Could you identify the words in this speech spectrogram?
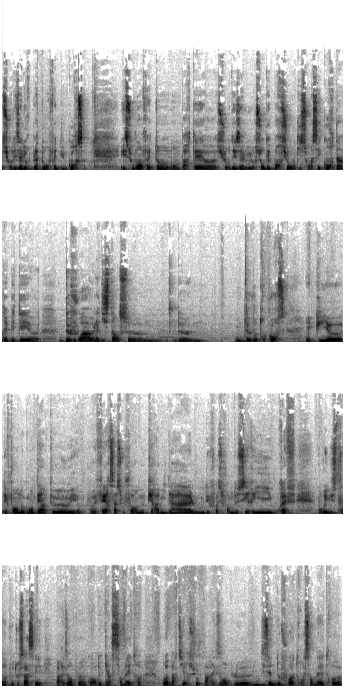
sur les allures plateau en fait d'une course. Et souvent, en fait, on, partait sur des allures, sur des portions qui sont assez courtes, hein, deux fois la distance de votre course. Et puis euh, des fois on augmentait un peu et on pouvait faire ça sous forme pyramidale ou des fois sous forme de série. Ou bref, pour illustrer un peu tout ça, c'est par exemple un cours de 1500 mètres. On va partir sur par exemple une dizaine de fois 300 mètres euh,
